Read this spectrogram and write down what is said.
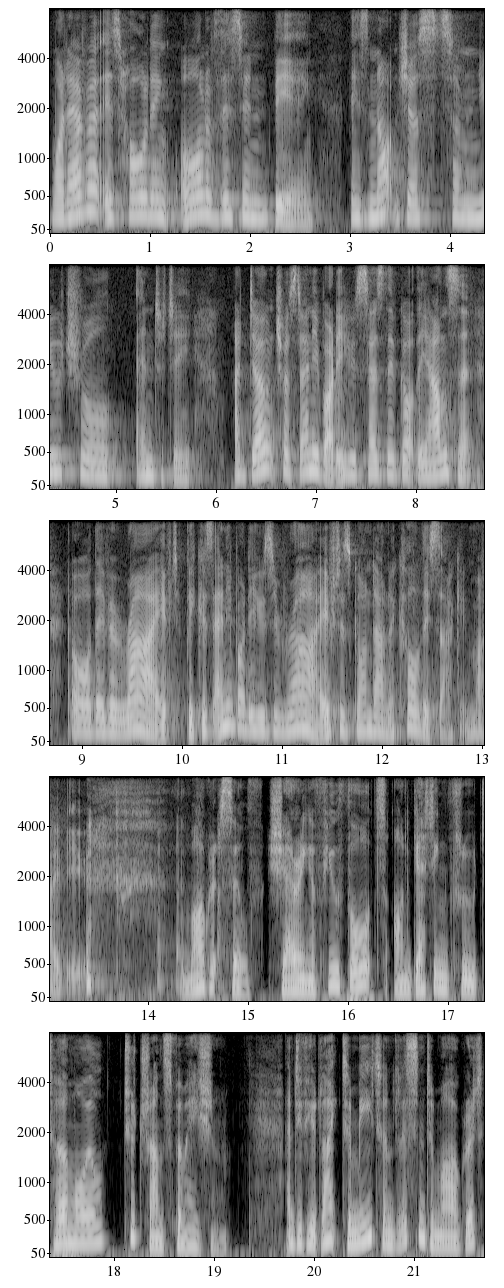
whatever is holding all of this in being is not just some neutral entity. I don't trust anybody who says they've got the answer or they've arrived, because anybody who's arrived has gone down a cul de sac, in my view. Margaret Silf sharing a few thoughts on getting through turmoil to transformation. And if you'd like to meet and listen to Margaret,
